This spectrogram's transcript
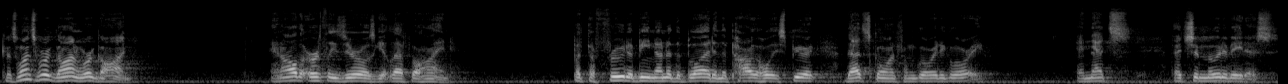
Because once we're gone, we're gone. And all the earthly zeros get left behind. But the fruit of being under the blood and the power of the Holy Spirit, that's going from glory to glory. And that's, that should motivate us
